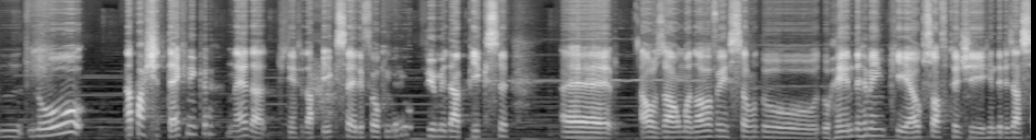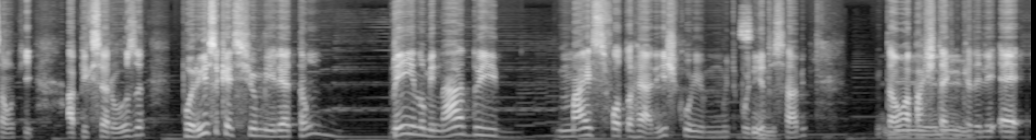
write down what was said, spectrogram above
no, na parte técnica, né, da, de dentro da Pixar. Ele foi o primeiro filme da Pixar é, a usar uma nova versão do, do Renderman, que é o software de renderização que a Pixar usa. Por isso que esse filme ele é tão bem iluminado e mais fotorrealístico e muito bonito, Sim. sabe? Então a Ele- parte ele- técnica dele é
